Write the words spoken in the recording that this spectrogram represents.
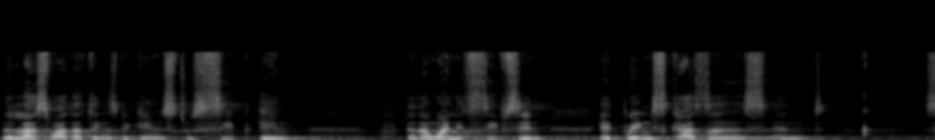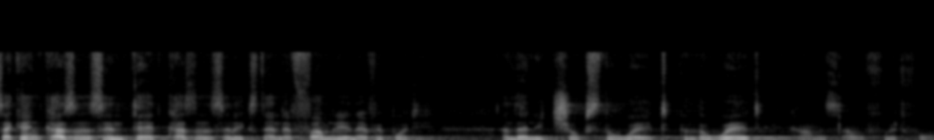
the lust for other things begins to seep in. And then when it seeps in, it brings cousins and second cousins and third cousins and extended family and everybody. And then it chokes the word, and the word becomes unfruitful.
